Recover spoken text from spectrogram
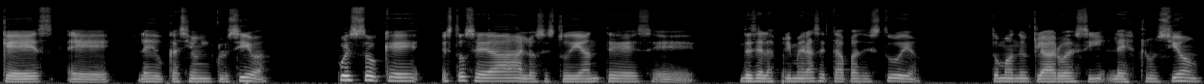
que es eh, la educación inclusiva, puesto que esto se da a los estudiantes eh, desde las primeras etapas de estudio, tomando en claro así la exclusión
